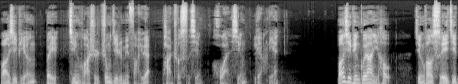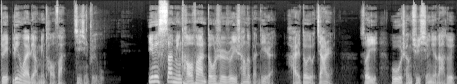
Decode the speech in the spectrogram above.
王细平被金华市中级人民法院判处死刑，缓刑两年。王细平归案以后，警方随即对另外两名逃犯进行追捕，因为三名逃犯都是瑞昌的本地人，还都有家人。所以，婺城区刑警大队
